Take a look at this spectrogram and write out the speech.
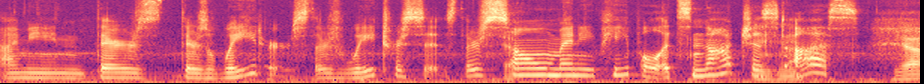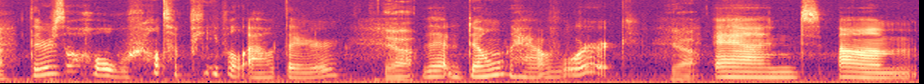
I mean, there's there's waiters, there's waitresses, there's Yeah. so many people. It's not just Mhm. us. Yeah. There's a whole world of people out there Yeah. that don't have work Yeah. and um,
